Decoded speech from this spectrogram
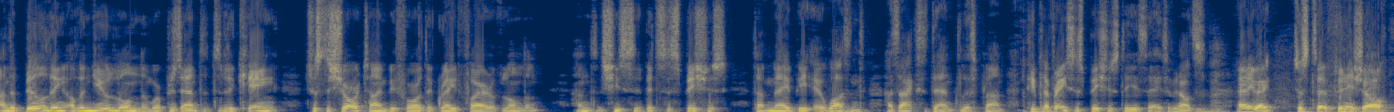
and the building of a new London were presented to the king just a short time before the Great Fire of London. And she's a bit suspicious that maybe it wasn't as accidental as planned. People are very suspicious these days. You know, anyway, just to finish off,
